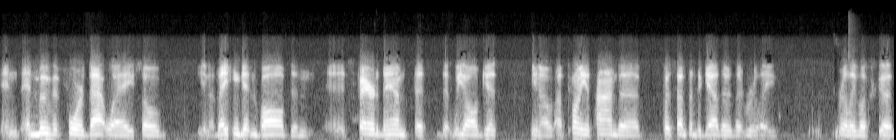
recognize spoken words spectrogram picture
and and move it forward that way. So you know they can get involved and it's fair to them that that we all get you know a plenty of time to put something together that really really looks good.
